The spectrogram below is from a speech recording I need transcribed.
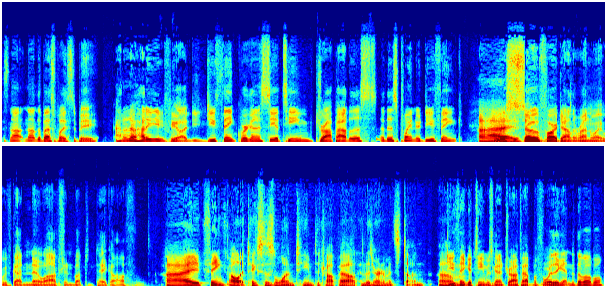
it's not not the best place to be. I don't know. How do you feel? Do you, think we're gonna see a team drop out of this at this point, or do you think we're so far down the runway we've got no option but to take off? I think all it takes is one team to drop out and the tournament's done. do you Um, think a team is gonna drop out before they get into the bubble?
